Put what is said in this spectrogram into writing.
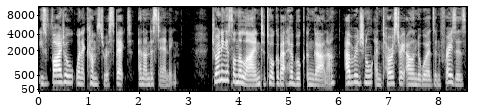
is vital when it comes to respect and understanding. Joining us on the line to talk about her book Nganga, Aboriginal and Torres Strait Islander Words and Phrases,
